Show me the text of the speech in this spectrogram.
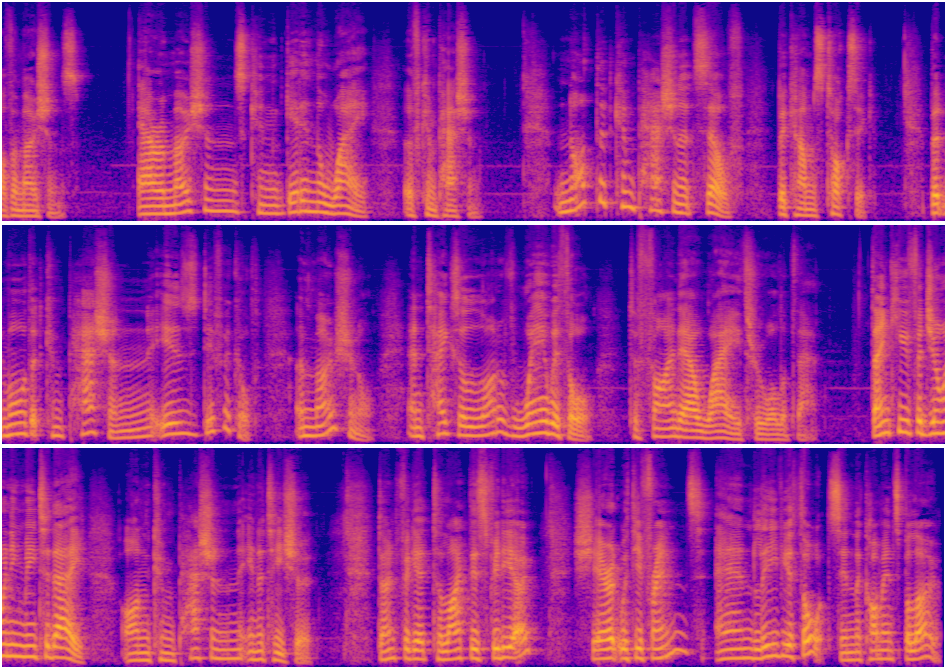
of emotions. Our emotions can get in the way of compassion. Not that compassion itself becomes toxic, but more that compassion is difficult, emotional, and takes a lot of wherewithal to find our way through all of that. Thank you for joining me today on Compassion in a T-shirt. Don't forget to like this video, share it with your friends, and leave your thoughts in the comments below.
